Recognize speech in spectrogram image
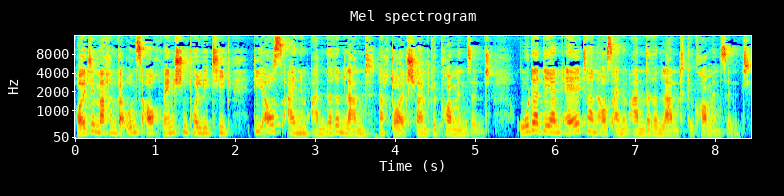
Heute machen bei uns auch Menschen Politik, die aus einem anderen Land nach Deutschland gekommen sind oder deren Eltern aus einem anderen Land gekommen sind.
